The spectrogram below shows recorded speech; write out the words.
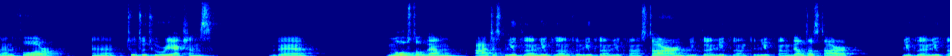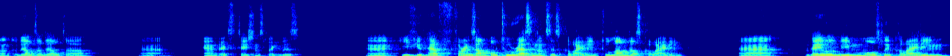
Then for uh, two to two reactions, the most of them are just nucleon nucleon to nucleon nucleon star, nucleon nucleon to nucleon delta star, nucleon nucleon to delta delta, uh, and excitations like this. Uh, if you have, for example, two resonances colliding, two lambdas colliding, uh, they will be mostly colliding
